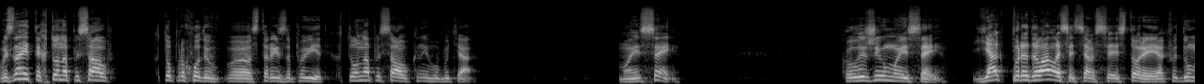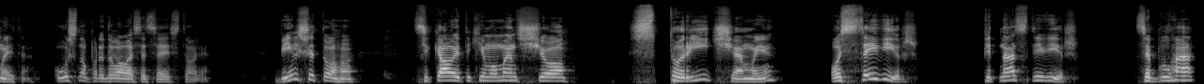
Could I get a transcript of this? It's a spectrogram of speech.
Ви знаєте, хто написав Хто проходив е, старий заповіт? Хто написав книгу буття? Моїсей. Коли жив Моїсей, як передавалася ця вся історія, як ви думаєте? Усно передавалася ця історія. Більше того, цікавий такий момент, що сторіччями ось цей вірш, 15-й вірш, це була,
